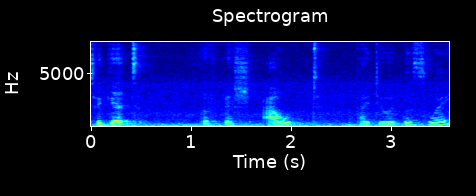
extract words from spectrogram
to get the fish out if I do it this way.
